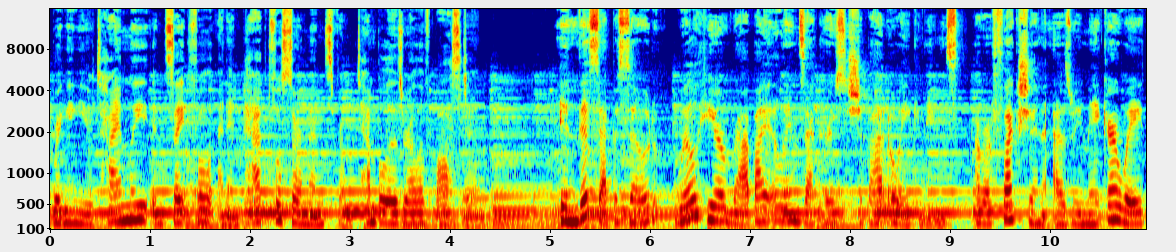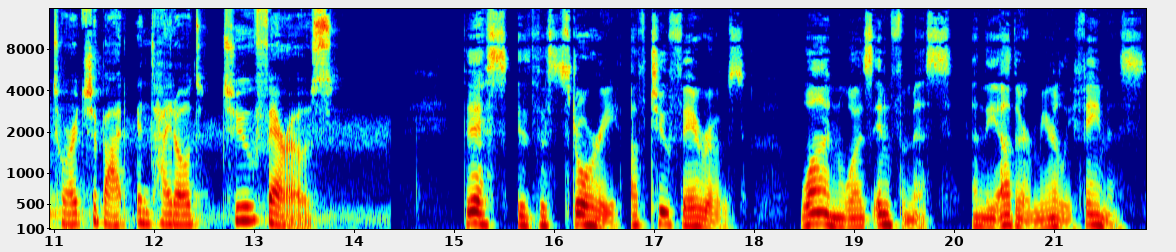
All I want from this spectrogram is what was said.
bringing you timely, insightful, and impactful sermons from Temple Israel of Boston. In this episode, we'll hear Rabbi Elaine Zecher's Shabbat Awakenings, a reflection as we make our way toward Shabbat entitled Two Pharaohs. This is the story of two pharaohs. One was infamous, and the other merely famous.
